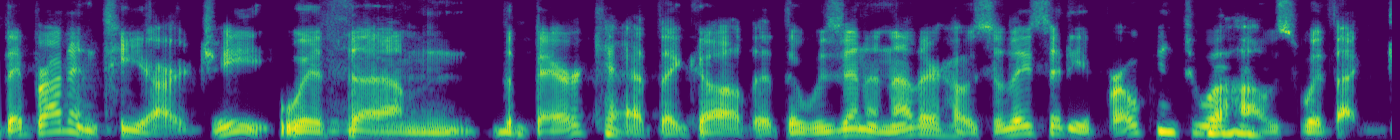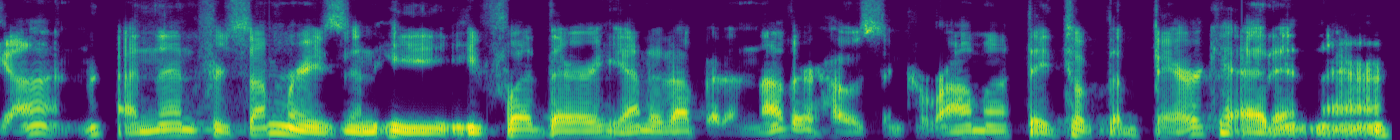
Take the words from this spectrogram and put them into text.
They brought in TRG with um, the Bearcat, they called it, that was in another house. So they said he broke into a house with a gun, and then for some reason he he fled there. He ended up at another house in Karama. They took the Bearcat in there.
